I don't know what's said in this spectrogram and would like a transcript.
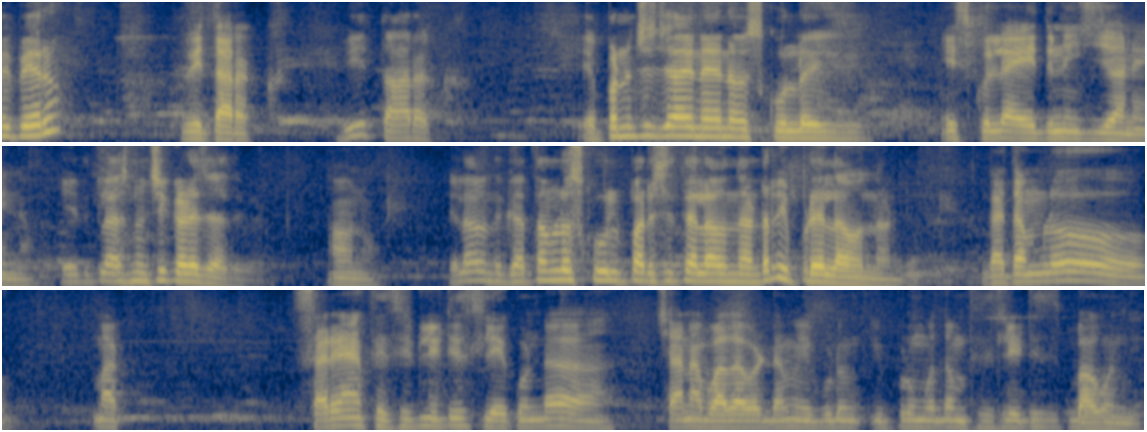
మీ పేరు? వితారక్. వి తారక్ ఎప్పటి నుంచి జాయిన్ అయినావు స్కూల్లో? ఈ స్కూల్లో ఐదు నుంచి జాయిన్ అయినా. ఎయిత్ క్లాస్ నుంచి ఇక్కడే చదివావు? అవును. ఎలా ఉంది? గతంలో స్కూల్ పరిస్థితి ఎలా ఉందంటారు? ఇప్పుడు ఎలా ఉందంటారు? గతంలో మాకు సరైన ఫెసిలిటీస్ లేకుండా చాలా బాధపడ్డాం ఇప్పుడు ఇప్పుడు మొత్తం ఫెసిలిటీస్ బాగుంది.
